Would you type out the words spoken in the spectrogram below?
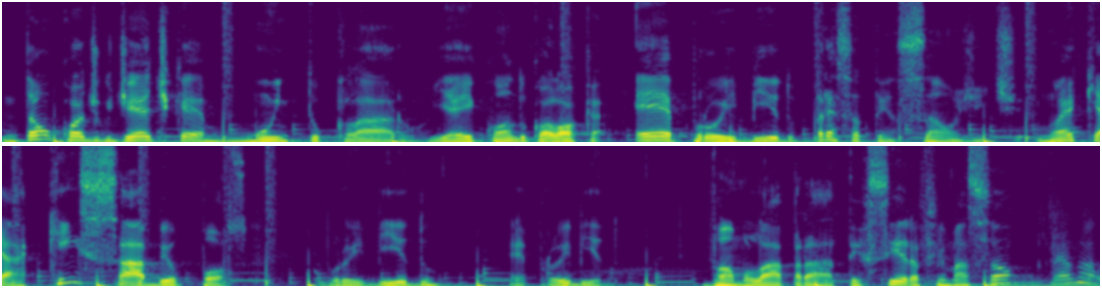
Então, o código de ética é muito claro. E aí, quando coloca é proibido, presta atenção, gente. Não é que, ah, quem sabe eu posso. Proibido é proibido. Vamos lá para a terceira afirmação? Vamos.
